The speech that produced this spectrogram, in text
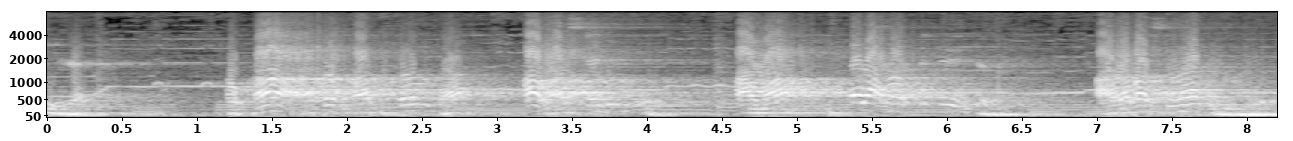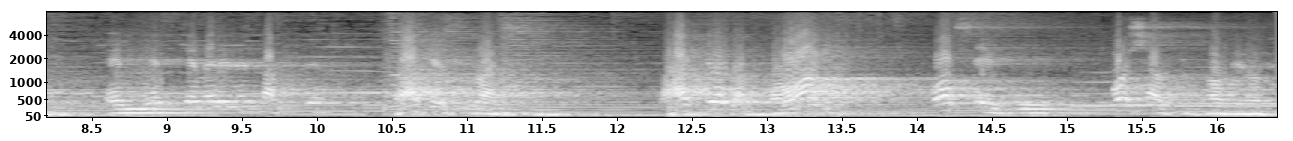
ile. Sokağa adım attığında hava serindi. Ama ferahat edildi. Arabasına bindi. Emniyet kemerini taktı. Radyosunu açtı. Radyoda o an o sevdiği o şarkı çalıyordu.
